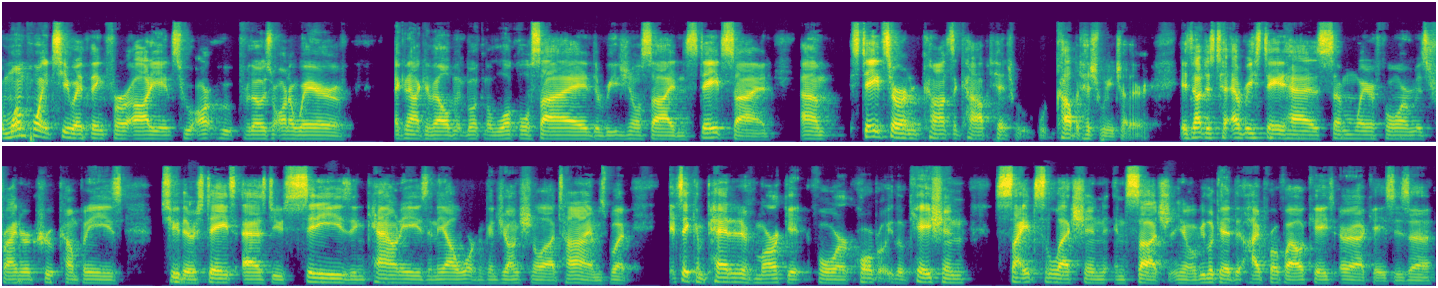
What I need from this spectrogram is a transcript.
And one point too, I think for our audience who aren't who for those who aren't aware of economic development, both on the local side, the regional side, and state side. Um, states are in constant competition competition with each other. It's not just to every state has some way or form is trying to recruit companies to their states, as do cities and counties, and they all work in conjunction a lot of times. But it's a competitive market for corporate location, site selection, and such. You know, you look at the high profile case uh, cases, uh,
